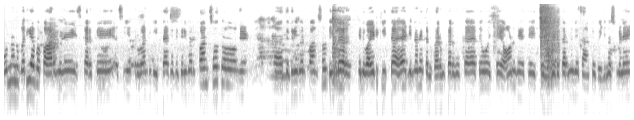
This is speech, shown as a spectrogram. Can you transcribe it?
ਉਹਨਾਂ ਨੂੰ ਵਧੀਆ ਵਪਾਰ ਮਿਲੇ। ਇਸ ਕਰਕੇ ਅਸੀਂ ਇਹ ਪ੍ਰਬੰਧ ਕੀਤਾ ਕਿ ਤਕਰੀਬਨ 500 ਤੋਂ ਨੇ- ਅਹ ਤਕਰੀਬਨ 500 ਡੀਲਰ ਇਨਵਾਈਟ ਕੀਤਾ ਹੈ, ਜਿਨ੍ਹਾਂ ਨੇ ਕਨਫਰਮ ਕਰ ਦਿੱਤਾ ਹੈ ਤੇ ਉਹ ਇੱਥੇ ਆਉਣਗੇ ਤੇ ਇੱਥੇ ਵਿਜ਼ਿਟ ਕਰਨਗੇ ਤਾਂ ਕਿ ਬਿਜ਼ਨਸ ਮਿਲੇ।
